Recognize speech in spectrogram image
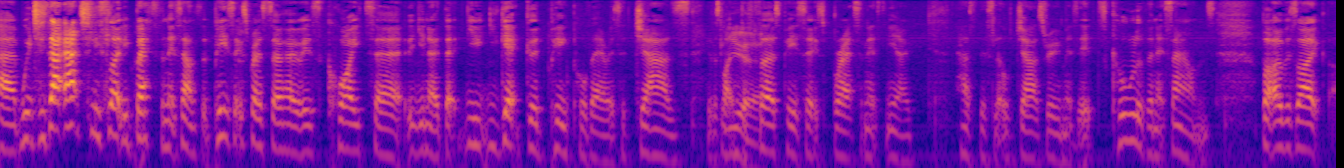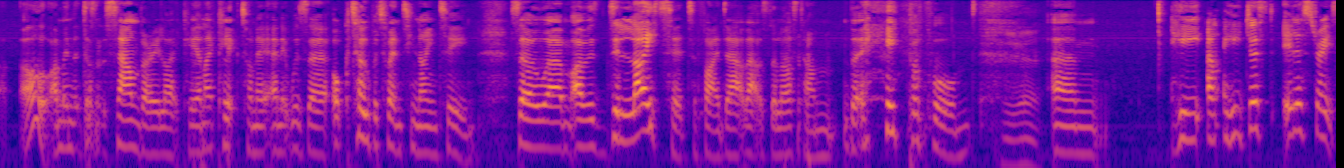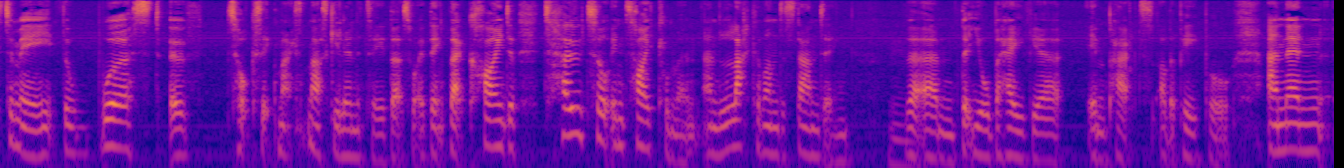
Uh, which is actually slightly better than it sounds. But Pizza Express Soho is quite, a, you know, that you, you get good people there. It's a jazz. It was like the first Pizza Express, and it's you know has this little jazz room. It's it's cooler than it sounds. But I was like, oh, I mean, that doesn't sound very likely. And I clicked on it, and it was uh, October 2019. So um, I was delighted to find out that was the last time that he performed Yeah. um, he and he just illustrates to me the worst of toxic mas- masculinity. That's what I think. That kind of total entitlement and lack of understanding that um, that your behaviour impacts other people, and then.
